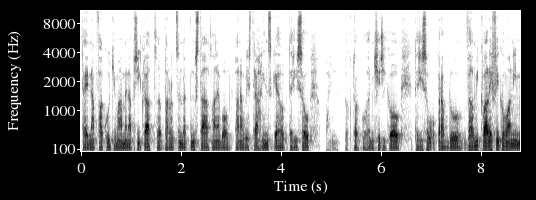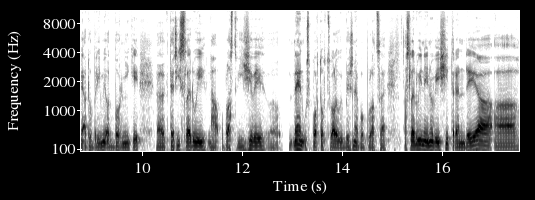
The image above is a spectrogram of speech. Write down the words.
tady na fakultě máme například pana docenta Kumstáta nebo pana magistra Hlinského, kteří jsou, paní doktorku Hančiříkovou, kteří jsou opravdu velmi kvalifikovanými a dobrými odborníky, eh, kteří sledují na oblast výživy, eh, nejen u sportovců, ale i u běžné populace a sledují nejnovější trendy a, a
